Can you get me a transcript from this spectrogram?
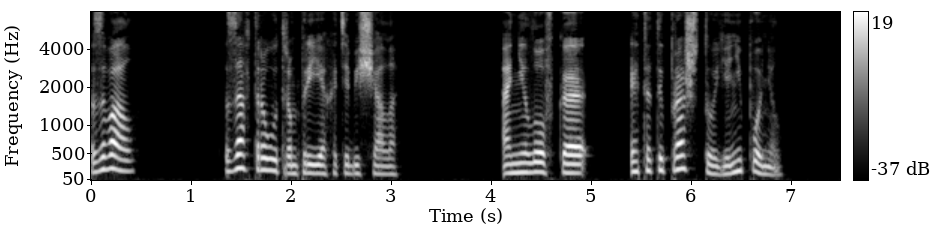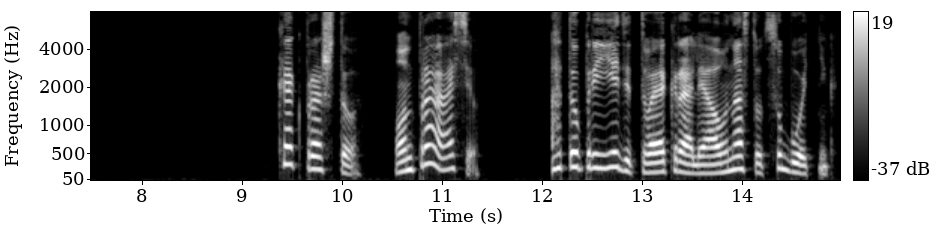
Звал. Завтра утром приехать обещала. А неловко... Это ты про что? Я не понял. Как про что? Он про Асю. А то приедет твоя краля, а у нас тут субботник.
